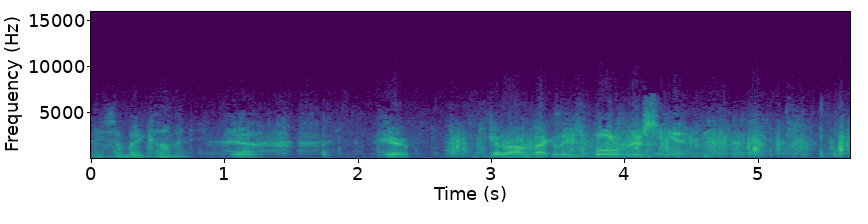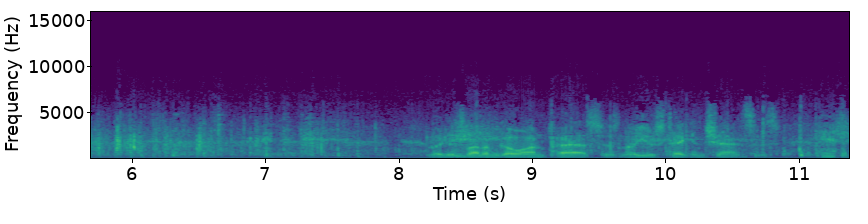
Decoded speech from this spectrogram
There's somebody coming. Yeah. Here. Get around back of these boulders. We'll just let him go on past. There's no use taking chances. Yes, sir.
